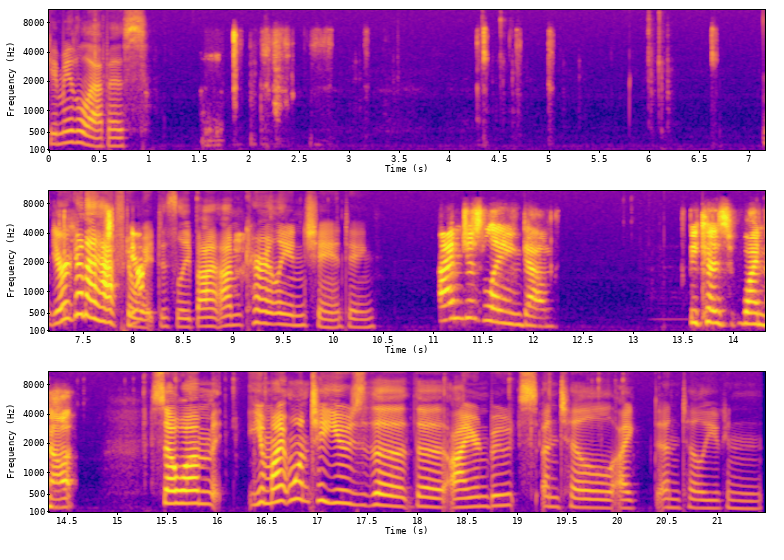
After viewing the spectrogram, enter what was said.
Give me the lapis. You're gonna have to Yeah. wait to sleep. I, I'm currently enchanting. I'm just laying down. Because why not? So um, you might want to use the the iron boots until I until you can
